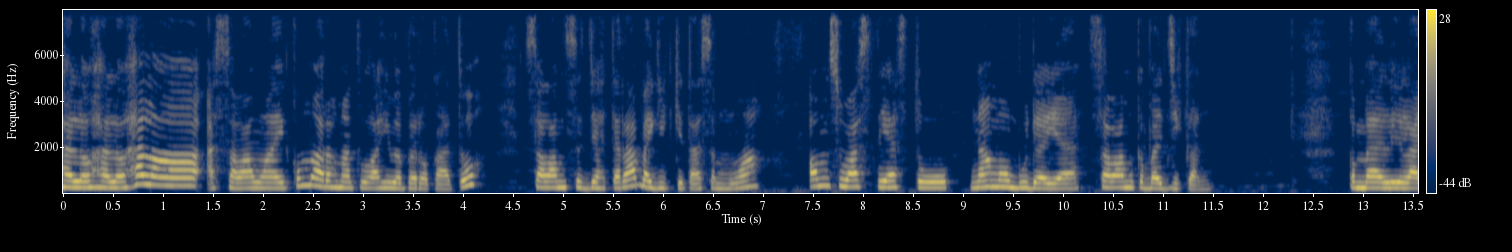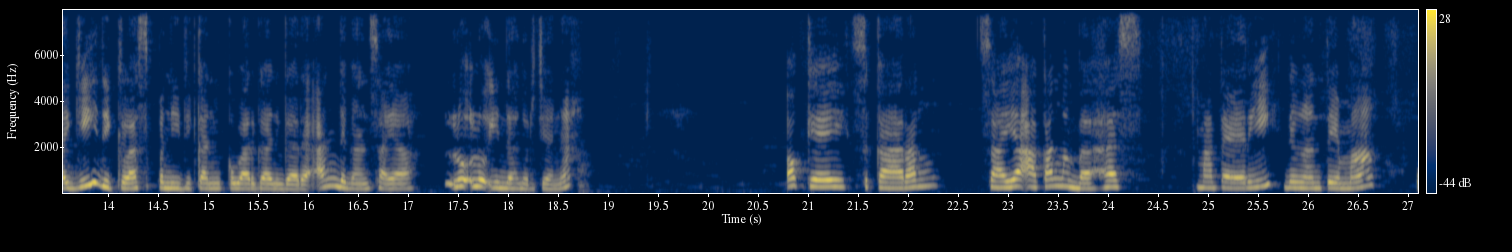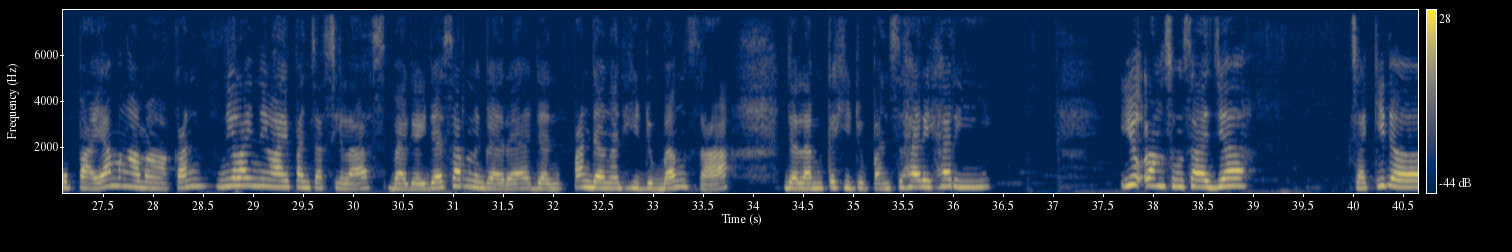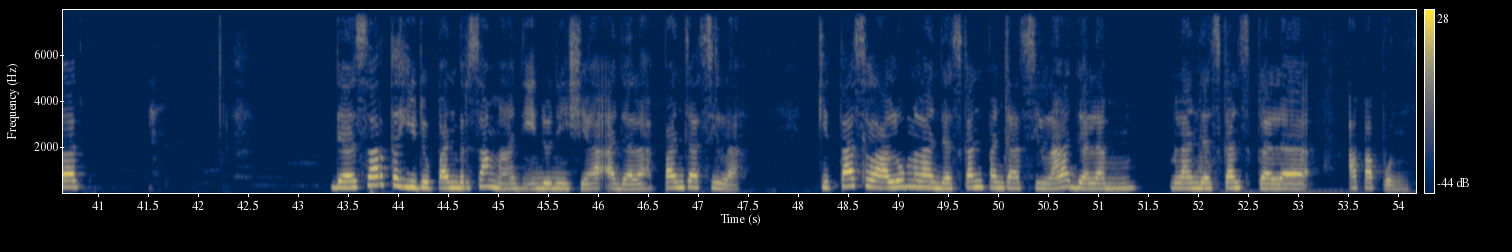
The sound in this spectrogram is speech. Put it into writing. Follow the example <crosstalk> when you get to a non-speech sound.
Halo, halo, halo. Assalamualaikum warahmatullahi wabarakatuh. Salam sejahtera bagi kita semua. Om Swastiastu, Namo Buddhaya, Salam Kebajikan. Kembali lagi di kelas pendidikan kewarganegaraan dengan saya Lu'lu Indah Nurjana. Oke, sekarang saya akan membahas materi dengan tema upaya mengamalkan nilai-nilai Pancasila sebagai dasar negara dan pandangan hidup bangsa dalam kehidupan sehari-hari. Yuk langsung saja cekidot. Dasar kehidupan bersama di Indonesia adalah Pancasila. Kita selalu melandaskan Pancasila dalam melandaskan segala apa pun.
